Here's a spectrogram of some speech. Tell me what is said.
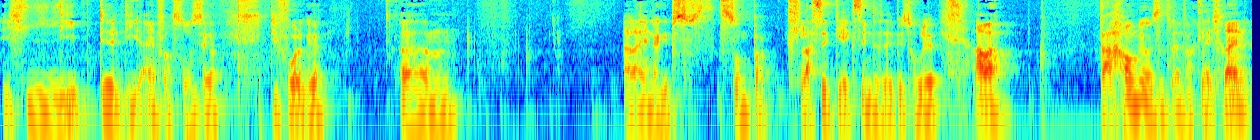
ich liebte die einfach so sehr, die Folge. Ähm, Allein da gibt es so ein paar klasse Gags in der Episode. Aber da hauen wir uns jetzt einfach gleich rein.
